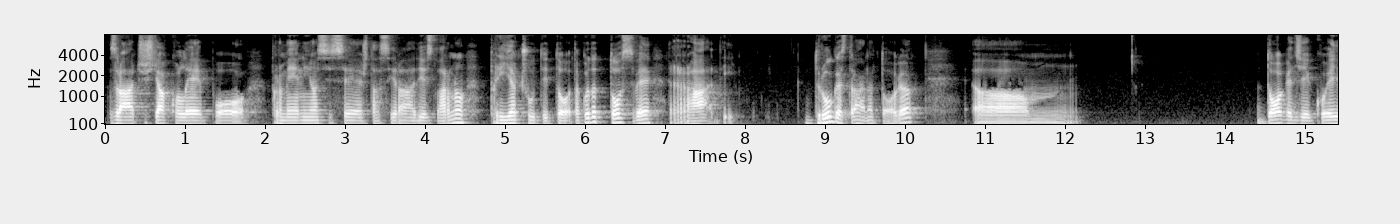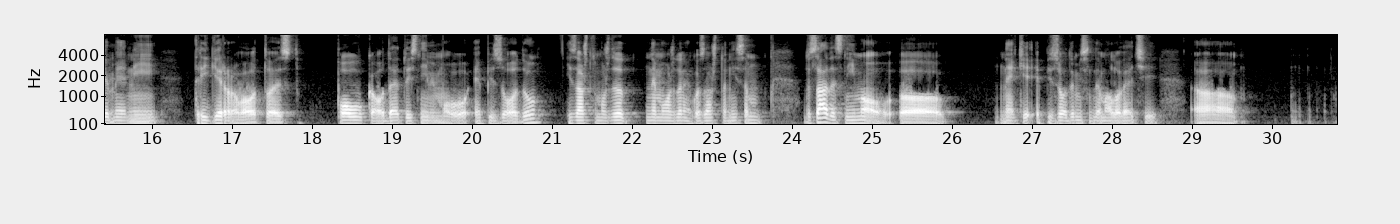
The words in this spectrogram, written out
zračiš jako lepo, promenio si se, šta si radio, stvarno prija čuti to. Tako da to sve radi. Druga strana toga, um, događaj koji je meni triggerovao, to jest povukao da eto i snimim ovu epizodu i zašto možda, ne možda, nego zašto nisam do sada snimao uh, neke epizode, mislim da je malo veći uh,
